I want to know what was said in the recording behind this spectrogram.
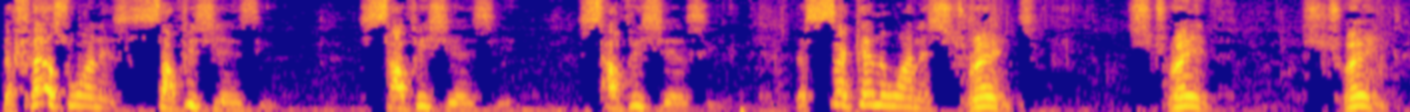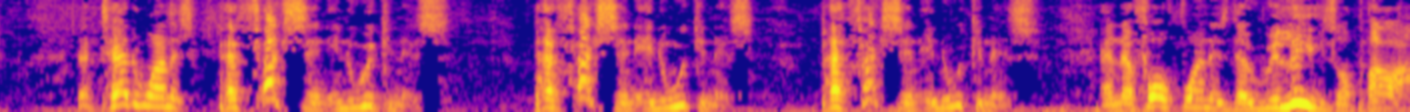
The first one is sufficiency, sufficiency, sufficiency. The second one is strength, strength, strength. The third one is perfection in weakness, perfection in weakness, perfection in weakness. And the fourth one is the release of power,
